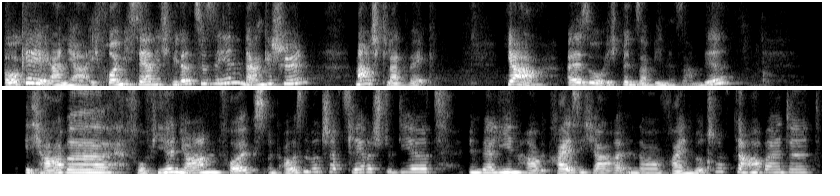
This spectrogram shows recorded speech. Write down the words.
Okay, Anja, ich freue mich sehr, dich wiederzusehen. Dankeschön. Mach ich glatt weg. Ja, also ich bin Sabine Sambel. Ich habe vor vielen Jahren Volks- und Außenwirtschaftslehre studiert in Berlin, habe 30 Jahre in der freien Wirtschaft gearbeitet,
